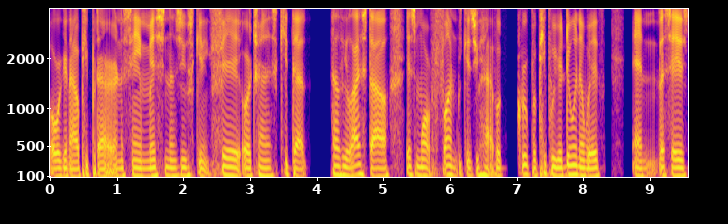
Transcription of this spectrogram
or working out with people that are in the same mission as you, getting fit or trying to keep that healthy lifestyle is more fun because you have a group of people you're doing it with. And let's say it's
